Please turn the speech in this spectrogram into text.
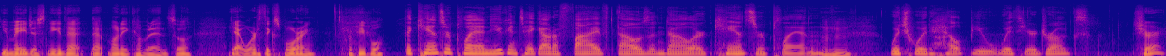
you may just need that that money coming in. So yeah, worth exploring for people. The cancer plan, you can take out a $5,000 cancer plan, Mm-hmm. which would help you with your drugs Sure.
